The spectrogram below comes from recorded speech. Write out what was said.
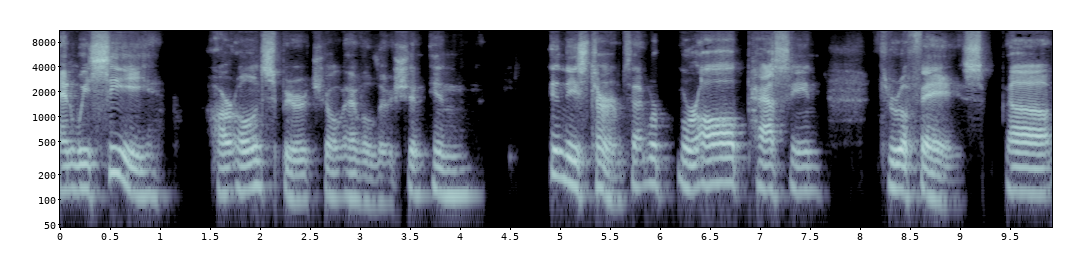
and we see our own spiritual evolution in in these terms that we're we're all passing through a phase. Uh,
